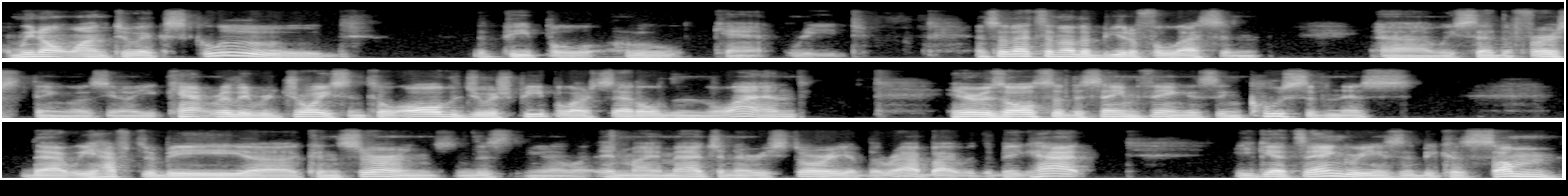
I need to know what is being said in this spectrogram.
and we don't want to exclude the people who can't read. And so that's another beautiful lesson. Uh, we said the first thing was, you know, you can't really rejoice until all the Jewish people are settled in the land. Here is also the same thing: it's inclusiveness that we have to be uh, concerned. And this, you know, in my imaginary story of the rabbi with the big hat, he gets angry and says, "Because some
